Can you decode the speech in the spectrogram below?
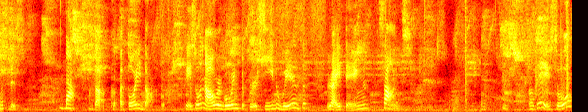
what's this? Duck. Duck. A toy duck. Okay, so now we're going to proceed with writing sounds. Okay, so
